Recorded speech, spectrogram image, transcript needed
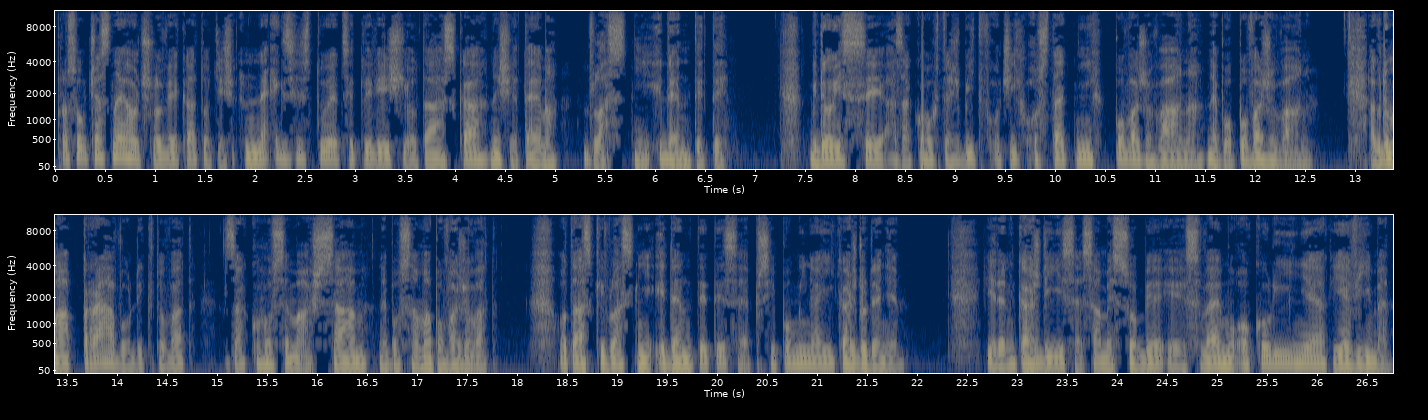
Pro současného člověka totiž neexistuje citlivější otázka, než je téma vlastní identity. Kdo jsi a za koho chceš být v očích ostatních považována nebo považován? A kdo má právo diktovat, za koho se máš sám nebo sama považovat? Otázky vlastní identity se připomínají každodenně. Jeden každý se sami sobě i svému okolí nějak jevíme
